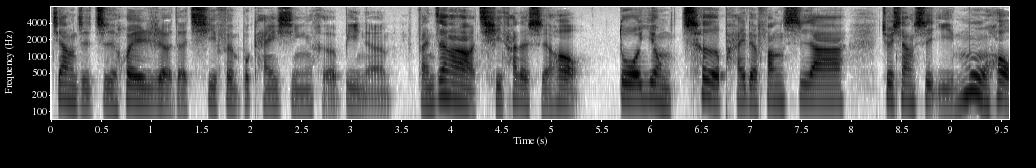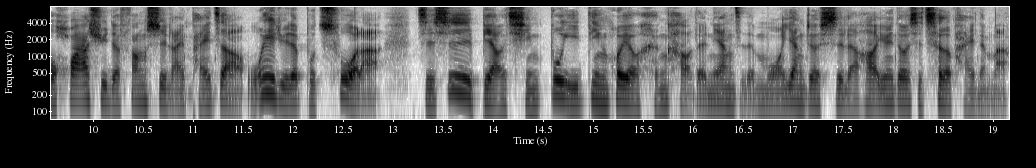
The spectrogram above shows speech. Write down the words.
这样子只会惹得气氛不开心，何必呢？反正啊，其他的时候多用侧拍的方式啊，就像是以幕后花絮的方式来拍照，我也觉得不错啦。只是表情不一定会有很好的那样子的模样就是了哈，因为都是侧拍的嘛。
